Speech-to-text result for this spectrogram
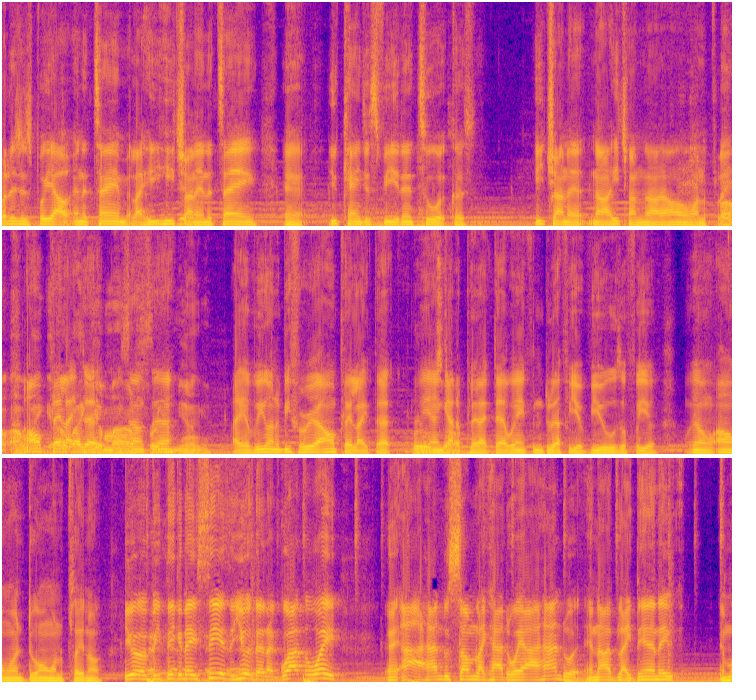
but it's just for y'all entertainment. Like he he trying to entertain, and you can't just feed into it because he trying to. Nah, he trying. Nah, I don't want to play. I- I, I don't play I like, like that. You know what I'm saying? Like if we want to be for real, I don't play like that. we ain't gotta play like that. We ain't finna do that for your views or for your. We don't. I don't want to do. I don't want to play no. You would be thinking they see it, and you would then go out the way, and I handle something like how the way I handle it, and I'd be like, damn, they. And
